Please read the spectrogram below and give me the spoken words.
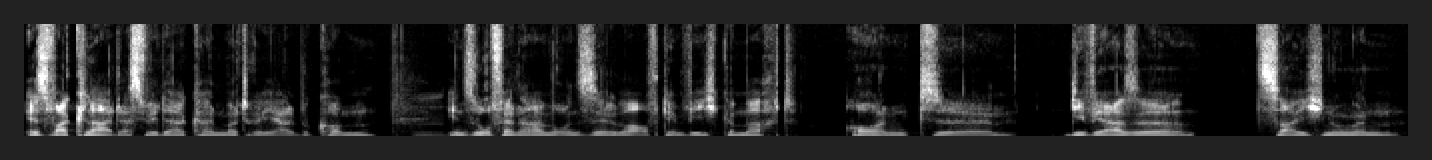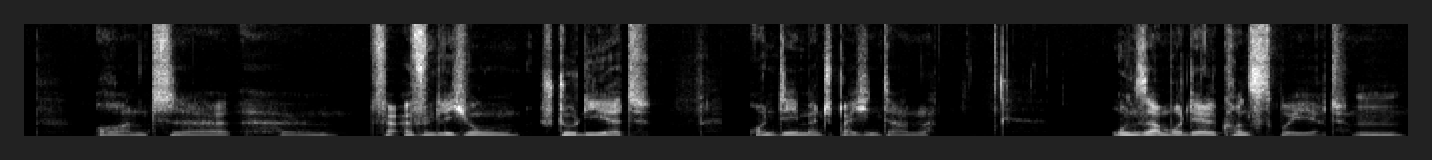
es war klar, dass wir da kein Material bekommen. Mhm. Insofern haben wir uns selber auf den Weg gemacht und äh, diverse Zeichnungen und äh, äh, Veröffentlichungen studiert und dementsprechend dann unser Modell konstruiert. Mhm.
